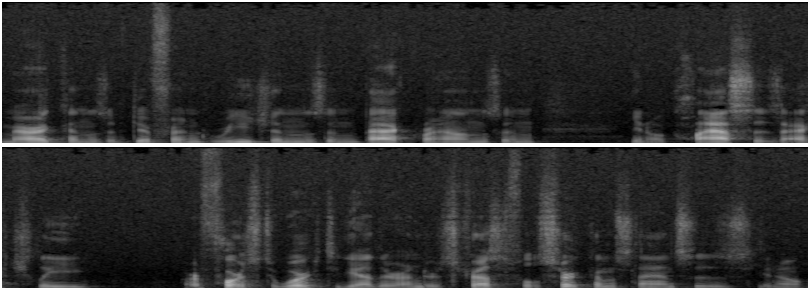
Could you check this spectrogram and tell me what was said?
Americans of different regions and backgrounds and, you know, classes actually are forced to work together under stressful circumstances, you know,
